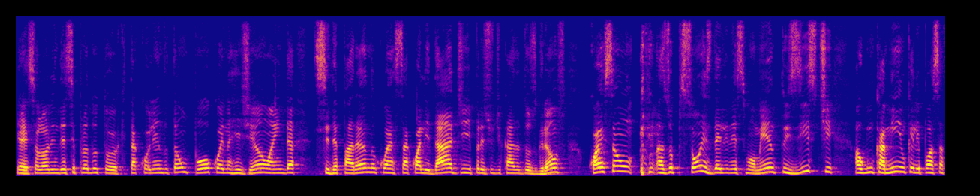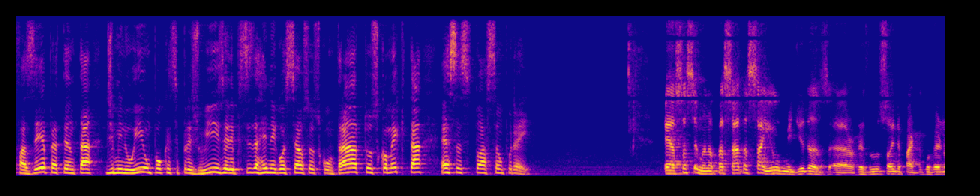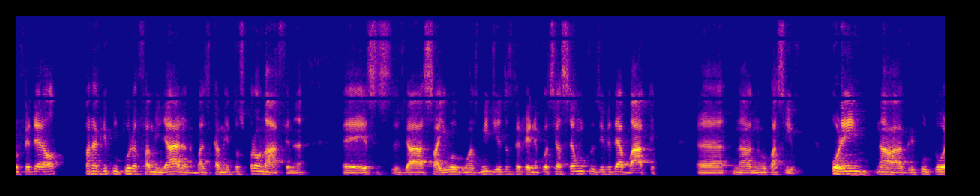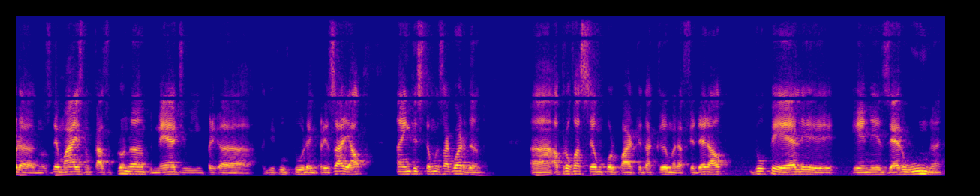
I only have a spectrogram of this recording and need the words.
E aí, seu desse produtor que está colhendo tão pouco aí na região, ainda se deparando com essa qualidade prejudicada dos grãos, quais são as opções dele nesse momento? Existe algum caminho que ele possa fazer para tentar diminuir um pouco esse prejuízo? Ele precisa renegociar os seus contratos? Como é que está essa situação por aí? Essa semana passada saiu medidas, uh, resoluções de parte do governo federal para a agricultura familiar, basicamente os Pronaf, né? É, esses, já saiu algumas medidas de renegociação, inclusive de abate uh, na, no passivo. Porém, na agricultura, nos demais, no caso Pronamp, médio e uh, agricultura empresarial, ainda estamos aguardando a aprovação por parte da Câmara Federal do PLN 01, né,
